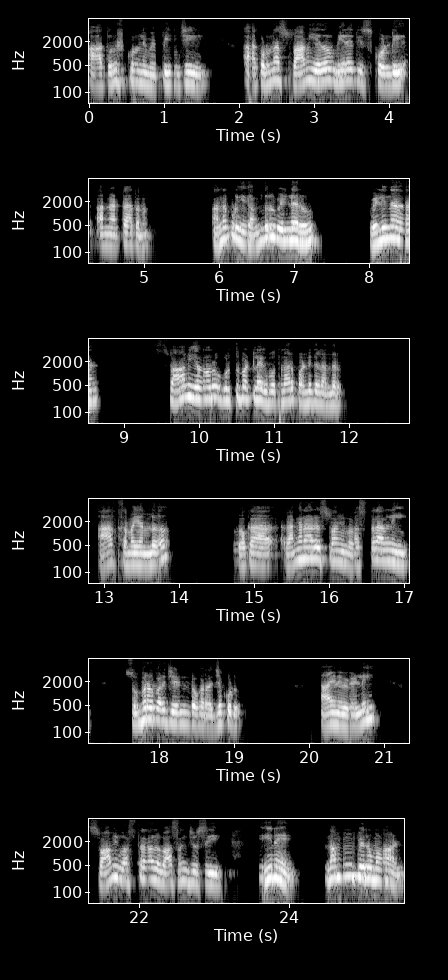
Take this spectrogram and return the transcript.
ఆ తురుష్కుల్ని మెప్పించి అక్కడున్న స్వామి ఏదో మీరే తీసుకోండి అన్నట్ట అతను. అన్నప్పుడు అందరూ వెళ్ళారు. వెళ్ళిన స్వామి ఎవరు గుర్తుపట్టలేకపోతున్నారు పండితులందరూ. ఆ సమయంలో ఒక రంగనాథ స్వామి వస్త్రాల్ని శుభ్రపరిచే ఒక రజకుడు. ఆయన వెళ్ళి స్వామి వస్త్రాలు వాసన చూసి ఈయనే నం పెరుమాళ్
